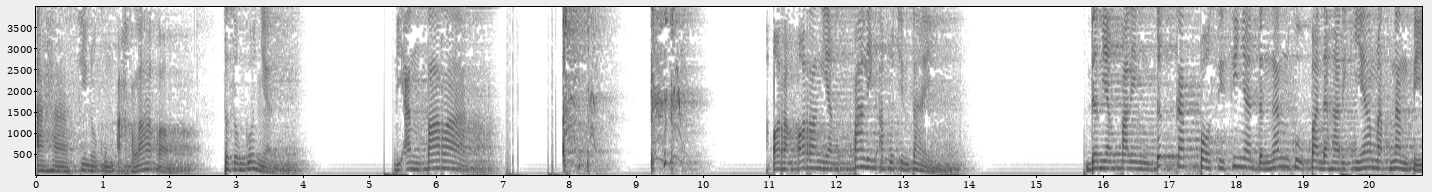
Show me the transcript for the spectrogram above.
ahasinukum akhlaqa." Sesungguhnya di antara orang-orang yang paling aku cintai dan yang paling dekat posisinya denganku pada hari kiamat nanti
